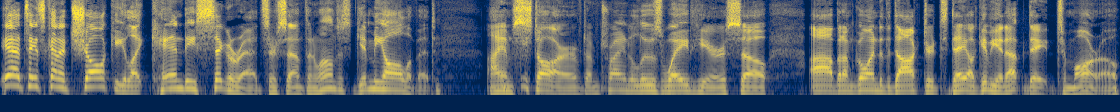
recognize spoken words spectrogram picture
Yeah, it tastes kind of chalky, like candy cigarettes or something. Well, just give me all of it. I am starved. I'm trying to lose weight here, so. Uh, but I'm going to the doctor today. I'll give you an update tomorrow.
